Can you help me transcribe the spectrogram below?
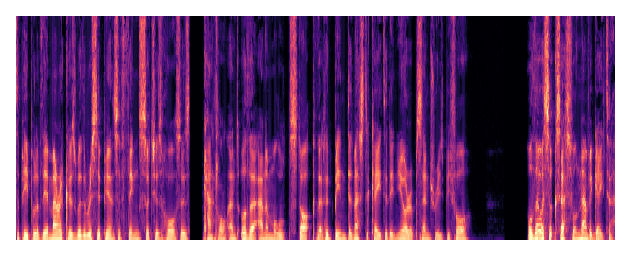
the people of the Americas were the recipients of things such as horses, cattle, and other animal stock that had been domesticated in Europe centuries before. Although a successful navigator,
